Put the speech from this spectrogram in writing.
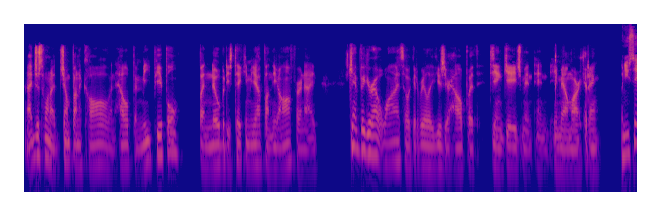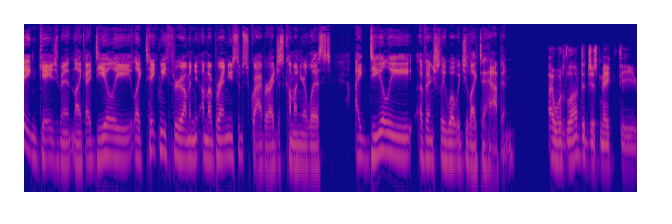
And I just want to jump on a call and help and meet people, but nobody's taking me up on the offer. And I can't figure out why. So I could really use your help with the engagement in email marketing. When you say engagement, like ideally, like take me through. I'm a, I'm a brand new subscriber. I just come on your list. Ideally, eventually, what would you like to happen? I would love to just make the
